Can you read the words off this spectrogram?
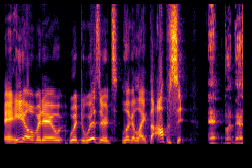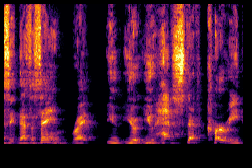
and he over there with the Wizards looking like the opposite. And, but that's it. That's the same, right? You you you have Steph Curry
